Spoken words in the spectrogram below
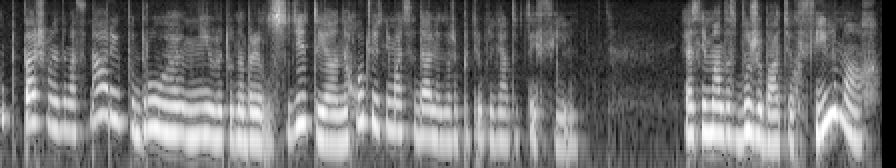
Ну, по-перше, мене немає сценарію, по-друге, мені вже тут набрило сидіти, я не хочу зніматися далі, вже потрібно зняти цей фільм. Я знімалася в дуже багатьох фільмах.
